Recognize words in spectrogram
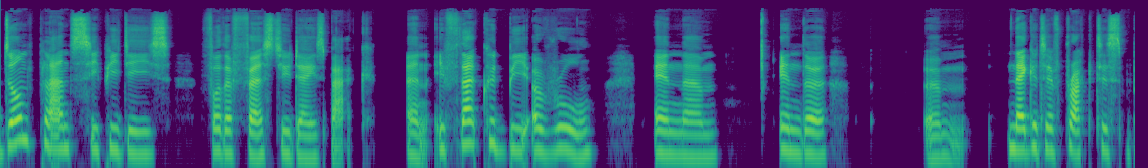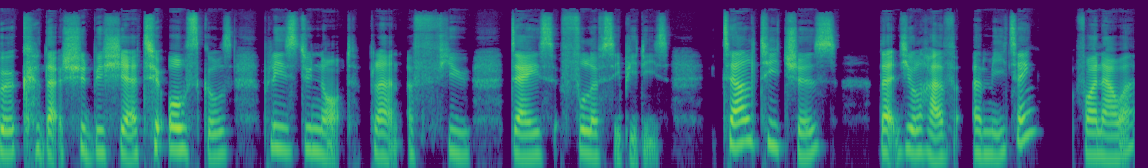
Don't plan CPDs for the first two days back. And if that could be a rule in um, in the um, negative practice book that should be shared to all schools, please do not plan a few days full of CPDs. Tell teachers that you'll have a meeting for an hour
